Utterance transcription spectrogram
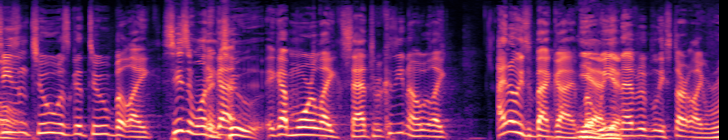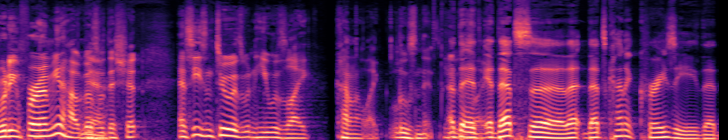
Season two was good too, but like season one it and got, two. it got more like sad to because you know like I know he's a bad guy, but Yeah, we yeah. inevitably start like rooting for him. You know how it goes Yeah. with this shit. And season two is when he was like kind of like losing it. He I was, thi- like- it- that's uh, that that's kind of crazy. That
